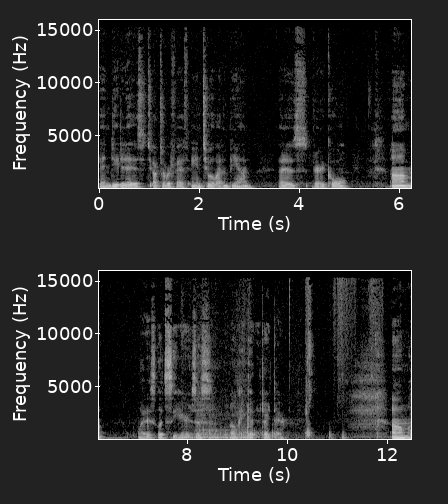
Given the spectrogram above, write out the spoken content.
indeed it is to October 5th and to 11 p.m. That is very cool. Um, what is, let's see here, is this, okay good, it's right there. Um,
